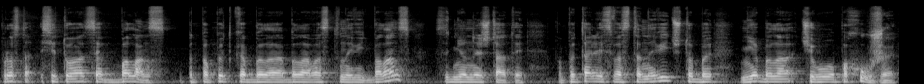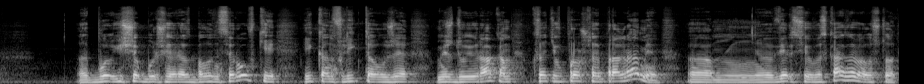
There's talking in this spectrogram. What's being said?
Просто ситуация, баланс попытка была, была восстановить баланс, Соединенные Штаты попытались восстановить, чтобы не было чего похуже э, еще большей разбалансировки и конфликта уже между Ираком. Кстати, в прошлой программе э, версию высказывал, что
